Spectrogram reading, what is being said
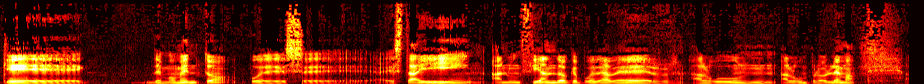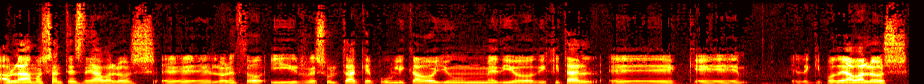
que, de momento, pues eh, está ahí anunciando que puede haber algún, algún problema. Hablábamos antes de Ábalos, eh, Lorenzo, y resulta que publica hoy un medio digital eh, que el equipo de Ábalos,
